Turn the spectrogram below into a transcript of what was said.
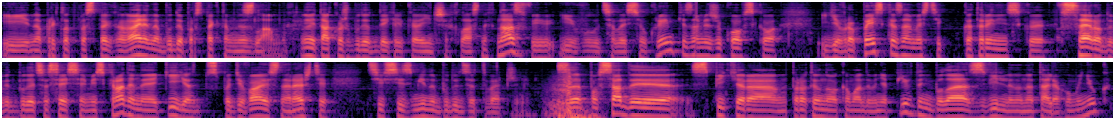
І, наприклад, проспект Гагаріна буде проспектом Незламних. Ну і також буде декілька інших класних назв, і, і вулиця Лесі Українки замість Жуковського, і Європейська замість Катеринінської. В середу відбудеться сесія міськради, на якій я сподіваюся, нарешті. Ці всі зміни будуть затверджені. З посади спікера оперативного командування Південь була звільнена Наталя Гуменюк.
